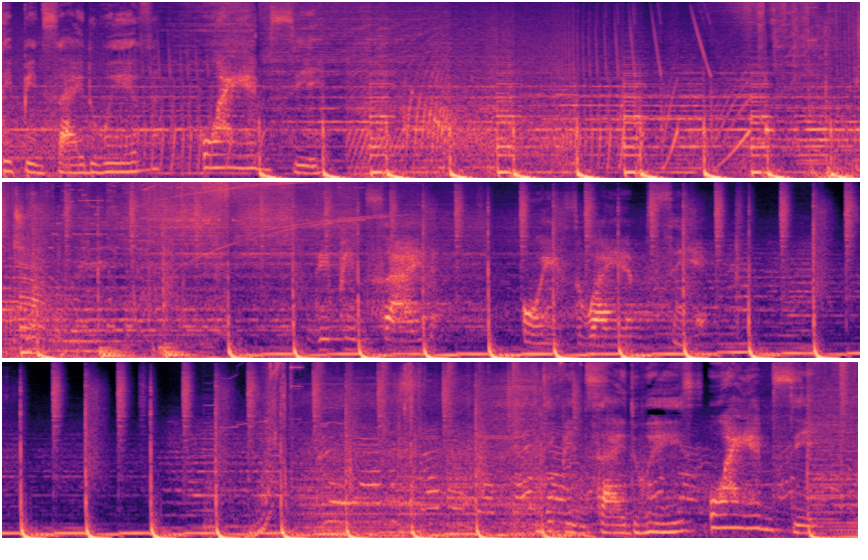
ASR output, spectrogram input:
Deep Inside with YMC. Deep Inside with YMC.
